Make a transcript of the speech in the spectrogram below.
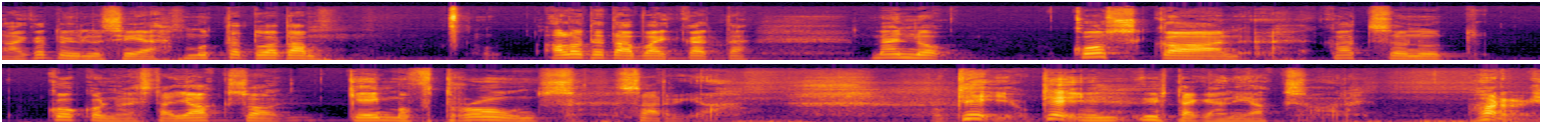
aika tylsiä, mutta tuota, aloitetaan vaikka, että mä en ole koskaan katsonut kokonaista jaksoa Game of Thrones-sarjaa. Okei, okei. En yhtäkään jaksoa ole. Harri.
